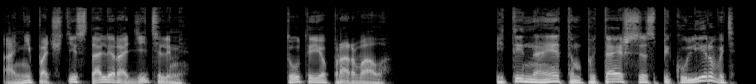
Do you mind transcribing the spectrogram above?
Они почти стали родителями. Тут ее прорвало. И ты на этом пытаешься спекулировать?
